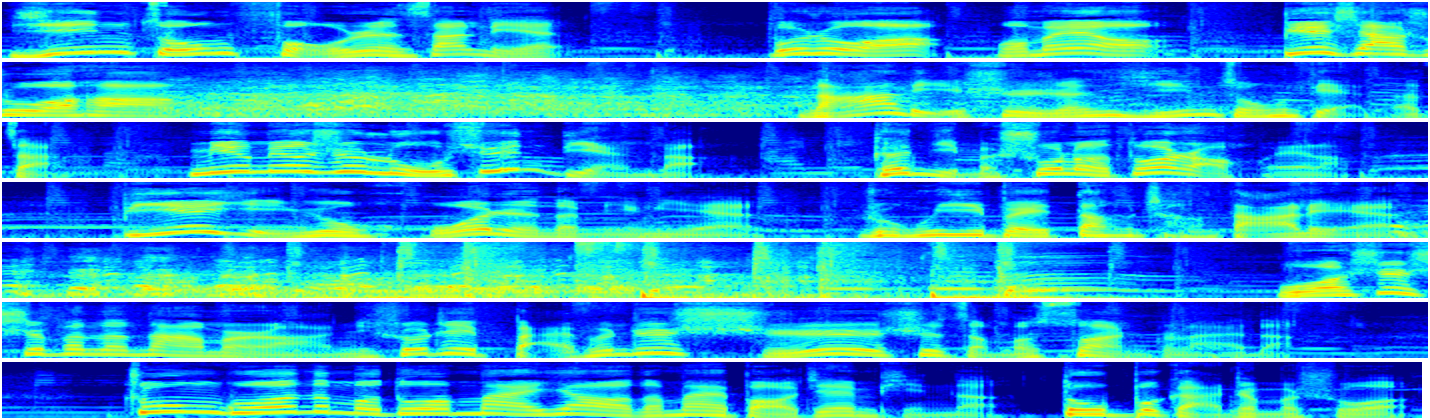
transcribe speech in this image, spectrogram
尹总否认三连，不是我，我没有，别瞎说哈。哪里是人尹总点的赞，明明是鲁迅点的。跟你们说了多少回了，别引用活人的名言，容易被当场打脸。我是十分的纳闷啊，你说这百分之十是怎么算出来的？中国那么多卖药的、卖保健品的都不敢这么说，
